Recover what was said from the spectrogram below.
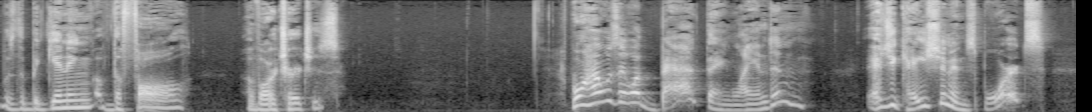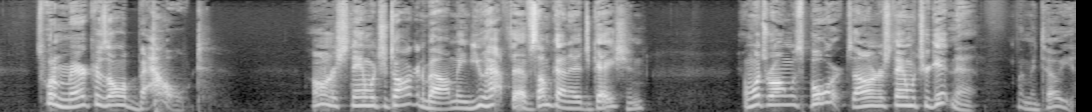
was the beginning of the fall of our churches. Well, how is that a bad thing, Landon? Education and sports? It's what America's all about. I don't understand what you're talking about. I mean, you have to have some kind of education. And what's wrong with sports? I don't understand what you're getting at. Let me tell you.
